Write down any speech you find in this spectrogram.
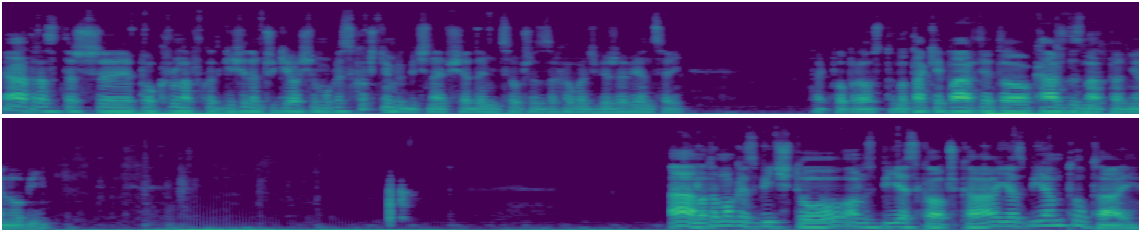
Ja teraz też y, po król na przykład G7 czy G8 mogę skoczkiem wybić na F7 i cały czas zachować wieżę więcej. Tak po prostu. No takie partie to każdy z nas pewnie lubi. A, no to mogę zbić tu, on zbije skoczka, ja zbijam tutaj.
